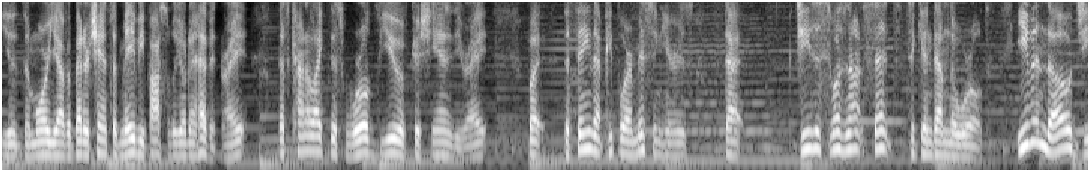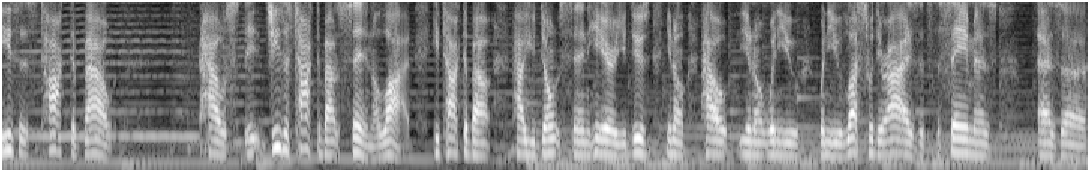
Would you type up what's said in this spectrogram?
you the more you have a better chance of maybe possibly go to heaven right? That's kind of like this worldview of christianity right but the thing that people are missing here is that Jesus was not sent to condemn the world. Even though Jesus talked about how Jesus talked about sin a lot. He talked about how you don't sin here, you do, you know, how, you know, when you when you lust with your eyes, it's the same as as uh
